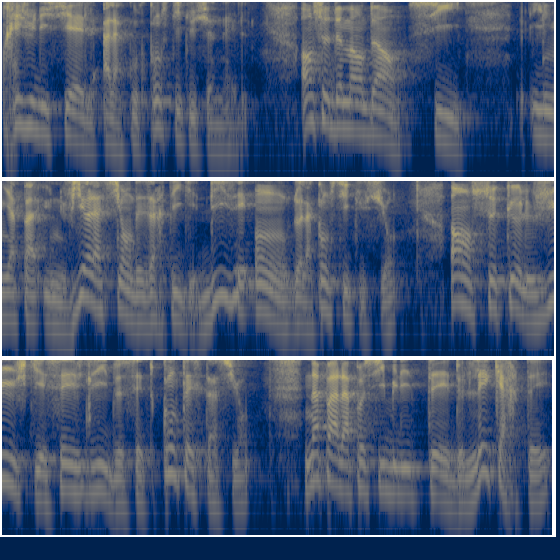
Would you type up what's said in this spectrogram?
préjudicielle à la Cour constitutionnelle en se demandant si il n'y a pas une violation des articles 10 et 11 de la Constitution, en ce que le juge qui est saisi de cette contestation n'a pas la possibilité de l'écarter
